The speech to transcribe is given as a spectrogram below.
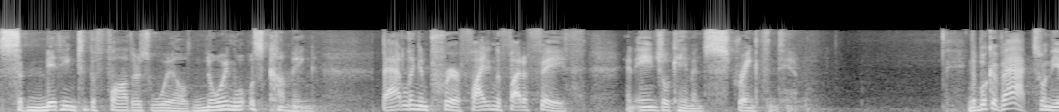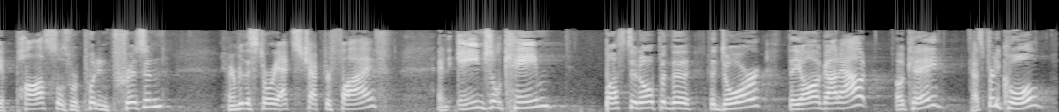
submitting to the Father's will, knowing what was coming, battling in prayer, fighting the fight of faith. An angel came and strengthened him. In the book of Acts, when the apostles were put in prison, remember the story, Acts chapter 5? An angel came, busted open the, the door, they all got out. Okay, that's pretty cool.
